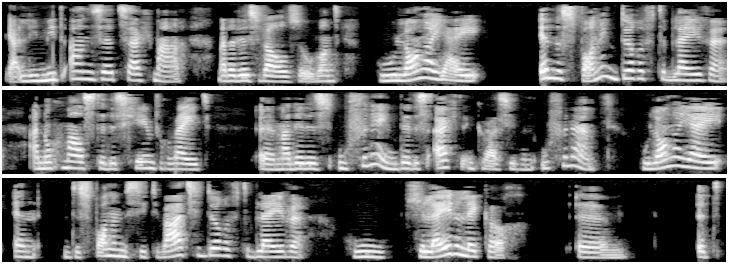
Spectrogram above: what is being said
ja, limiet aan zit, zeg maar. Maar dat is wel zo. Want hoe langer jij in de spanning durft te blijven, en nogmaals, dit is geen verwijt, uh, maar dit is oefening. Dit is echt een kwestie van oefenen. Hoe langer jij in de spannende situatie durft te blijven, hoe geleidelijker um, het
